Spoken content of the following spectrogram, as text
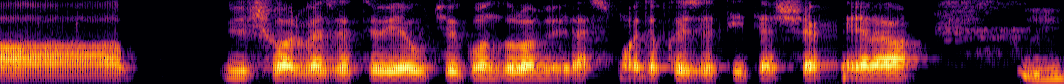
a műsorvezetője, úgyhogy gondolom ő lesz majd a közvetítéseknél a uh-huh.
